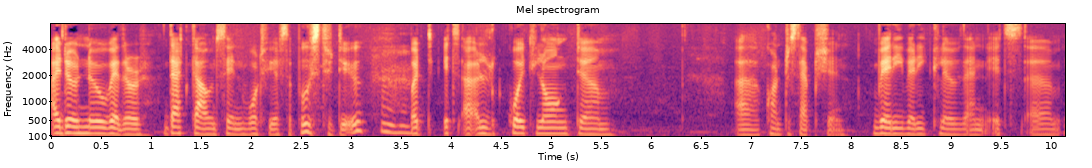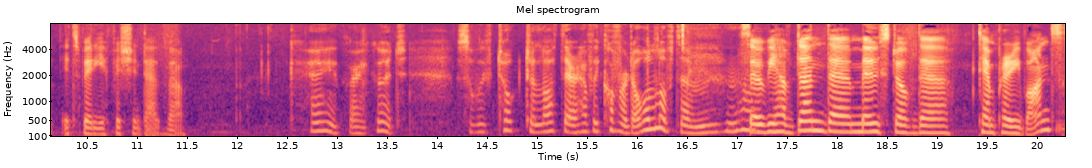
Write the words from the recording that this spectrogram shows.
I don't know whether that counts in what we are supposed to do. But it's a l- quite long term uh, contraception, very, very close, and it's, um, it's very efficient as well. Okay, very good. So we've talked a lot there. Have we covered all of them? No. So we have done the most of the temporary ones,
